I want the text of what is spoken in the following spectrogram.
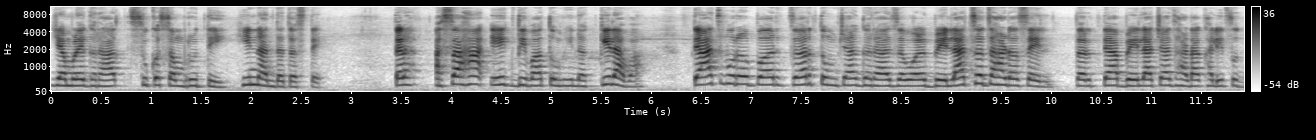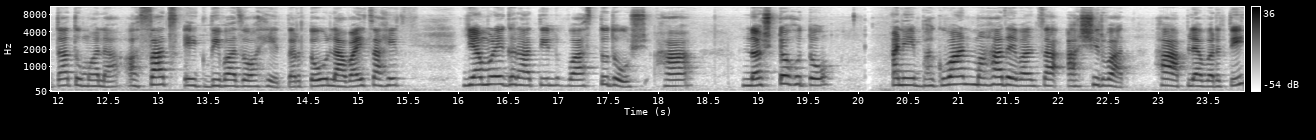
यामुळे घरात सुखसमृद्धी ही नांदत असते. तर असा हा एक दिवा तुम्ही नक्की लावा. त्याचबरोबर जर तुमच्या घराजवळ बेलाचं झाड असेल तर त्या बेलाच्या झाडाखाली सुद्धा तुम्हाला असाच एक दिवा जो आहे तर तो लावायचा आहे. यामुळे घरातील वास्तुदोष हा नष्ट होतो आणि भगवान महादेवांचा आशीर्वाद हा आपल्यावरती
